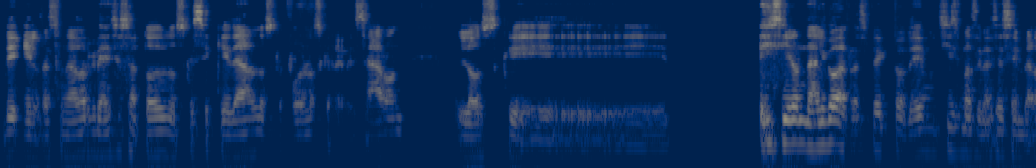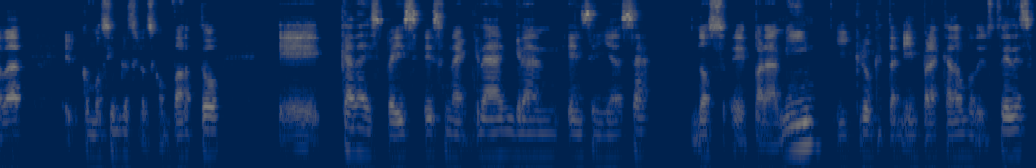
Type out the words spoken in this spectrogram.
de El Resonador. Gracias a todos los que se quedaron, los que fueron, los que regresaron los que hicieron algo al respecto de. Muchísimas gracias, en verdad. como siempre se los comparto, eh, cada space es una gran, gran enseñanza nos, eh, para mí y creo que también para cada uno de ustedes.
